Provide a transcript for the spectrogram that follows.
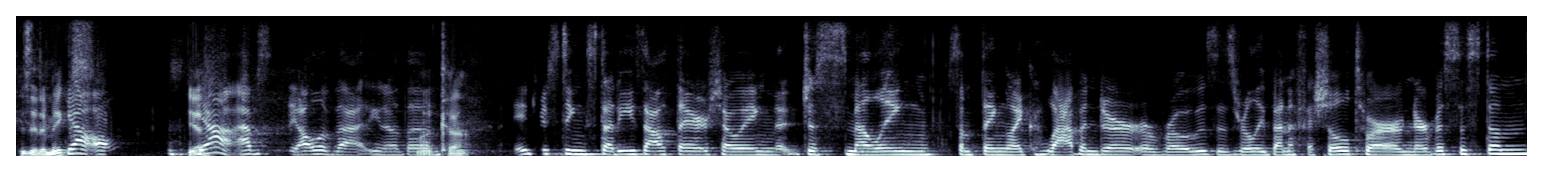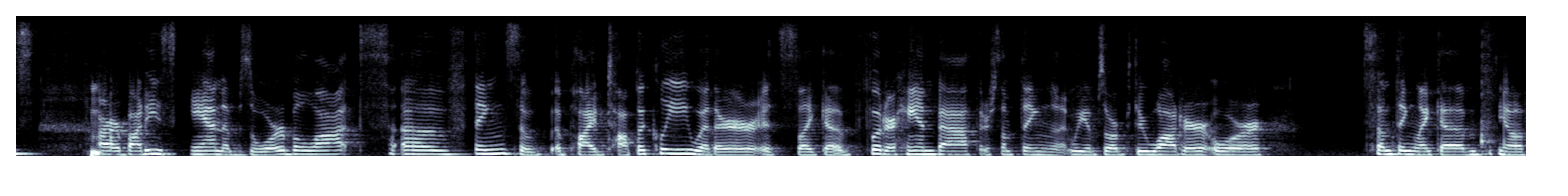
Is it a mix? Yeah, all, yeah. yeah, absolutely. All of that. You know, the okay. interesting studies out there showing that just smelling something like lavender or rose is really beneficial to our nervous systems. Hmm. Our bodies can absorb a lot of things, so applied topically, whether it's like a foot or hand bath or something that we absorb through water, or something like a you know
